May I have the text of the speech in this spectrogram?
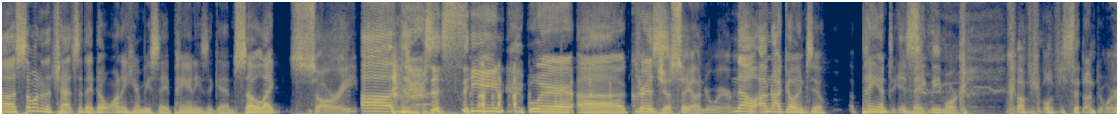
Uh someone in the chat said they don't want to hear me say panties again. So like Sorry. uh there's a scene where uh You Chris just say underwear. No, I'm not going to. Panties. It'd make me more comfortable if you said underwear.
